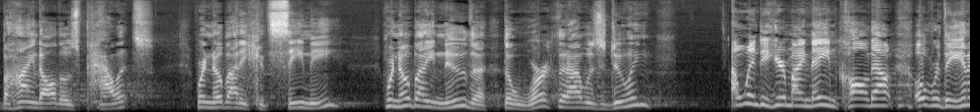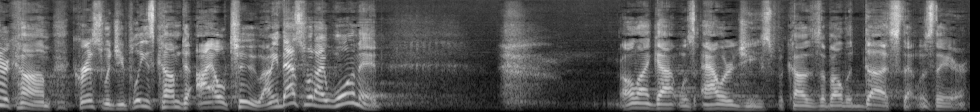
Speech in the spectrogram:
behind all those pallets where nobody could see me, where nobody knew the, the work that I was doing. I wanted to hear my name called out over the intercom. Chris, would you please come to aisle two? I mean, that's what I wanted. All I got was allergies because of all the dust that was there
